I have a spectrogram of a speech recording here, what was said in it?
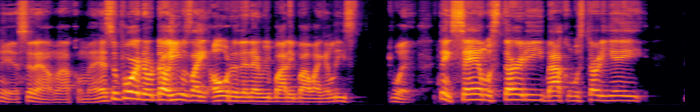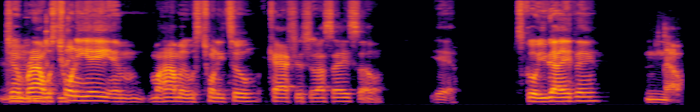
Yeah, sit down, Malcolm, man. It's important though. He was like older than everybody by like at least what I think Sam was 30, Malcolm was 38, Jim mm-hmm. Brown was 28, and Muhammad was 22. Cassius, should I say? So yeah. School, you got anything? No.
